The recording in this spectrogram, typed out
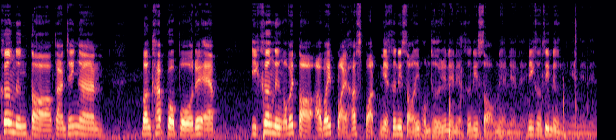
เครื่องหนึ่งต่อการใช้งานบังคับ GoPro ด้วยแอป อีกเครื่องหนึ่งเอาไว้ต่อเอาไว้ปล่อย hotspot เนี่ยเครื่องที่ 2 ที่ผมถืออยู่เนี่ยเนี่ยเครื่องที่2เนี่ยเนี่ยเนี่ยนี่เครื่องที่1เนี่ยเนี่ยเนี่ย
